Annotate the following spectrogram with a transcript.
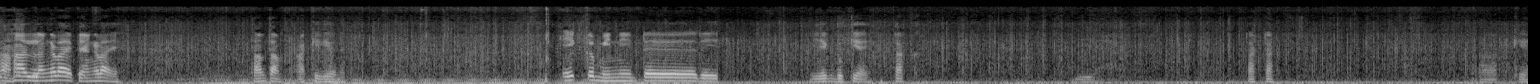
हा लंगडा आहे पेंगडा आहे. थांब थांब आखी घेऊन. एक मिनिट रे. एक डुकी आहे. टाक. टाक टाक. ओके.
